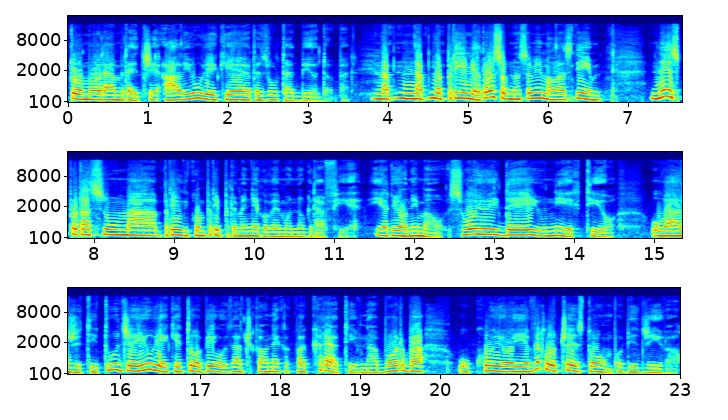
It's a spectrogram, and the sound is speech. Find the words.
to moram reći, ali uvijek je rezultat bio dobar. Na, na, na primjer, osobno sam imala s njim nesporazuma prilikom pripreme njegove monografije, jer je on imao svoju ideju, nije htio uvažiti tuđe i uvijek je to bilo znači kao nekakva kreativna borba u kojoj je vrlo često on pobjeđivao.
